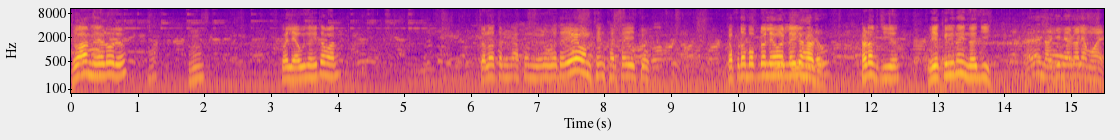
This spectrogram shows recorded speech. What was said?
જો આ મેળો રહ્યો. હમ. કોઈ લેવું નહીં તમારે. ચલો તમને આખો મેળો તો એ આમ થઈને ખર્ચાઈ ચો કપડો બપડો લેવા લઈ લો હાડો. સડક જઈએ વેકરી નહીં નદી નજી લેડો લે મોય.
